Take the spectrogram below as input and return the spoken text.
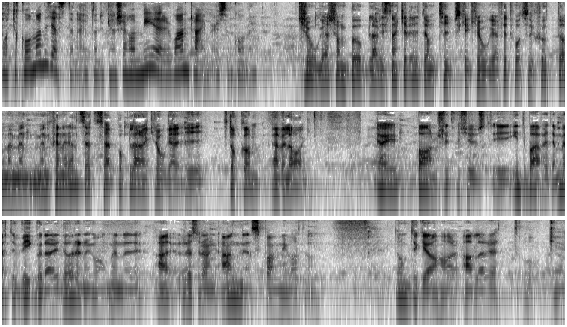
återkommande gästerna utan du kanske har mer one-timers som kommer. Krogar som bubblar, vi snackade lite om typiska krogar för 2017 men, men, men generellt sett så här populära krogar i Stockholm överlag. Jag är barnsligt förtjust i, inte bara för att jag mötte Viggo där i dörren en gång, men eh, restaurang Agnes på Agnegatan. De tycker jag har alla rätt och eh,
